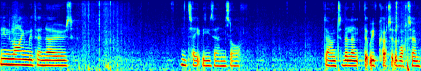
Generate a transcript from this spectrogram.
In line with her nose and take these ends off down to the length that we've cut at the bottom.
